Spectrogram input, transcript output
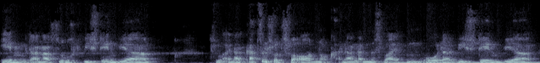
eben danach sucht, wie stehen wir zu einer Katzenschutzverordnung, einer landesweiten, oder wie stehen wir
